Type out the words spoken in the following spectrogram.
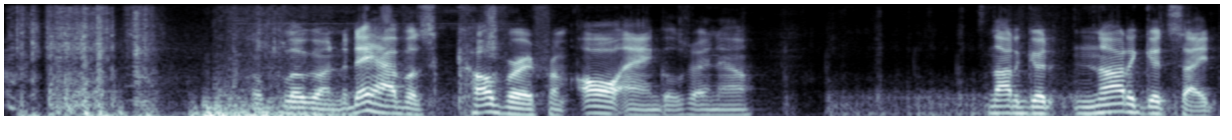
Oh, little flow going. They have us covered from all angles right now. It's not a good, not a good sight.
